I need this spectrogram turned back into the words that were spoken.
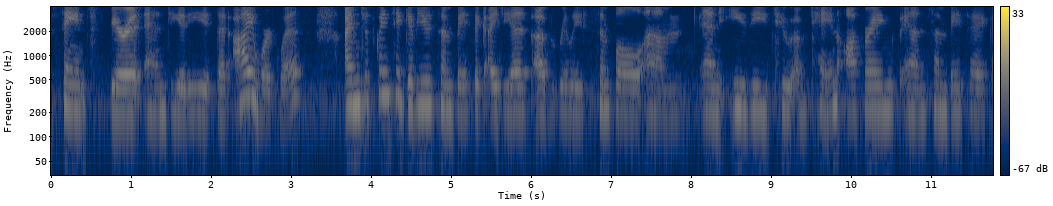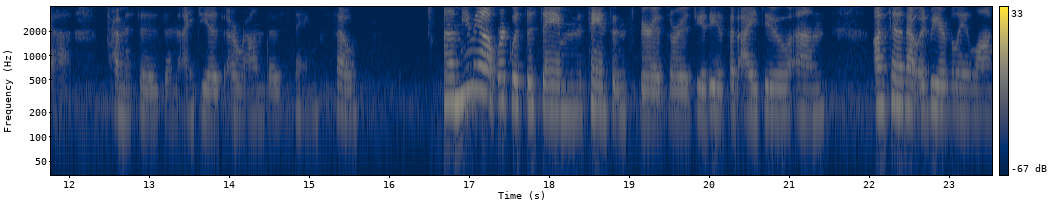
saint, spirit, and deity that I work with, I'm just going to give you some basic ideas of really simple um, and easy to obtain offerings and some basic uh, premises and ideas around those things. So, um, you may not work with the same saints and spirits or deities that I do. Um, also, that would be a really long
